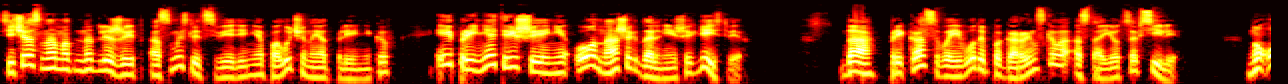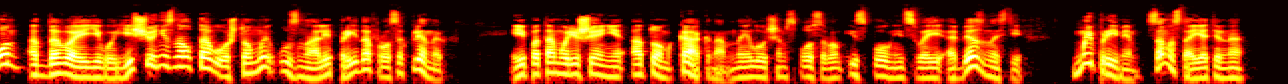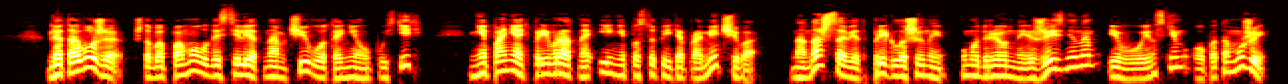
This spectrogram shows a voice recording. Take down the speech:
Сейчас нам надлежит осмыслить сведения, полученные от пленников, и принять решение о наших дальнейших действиях. Да, приказ воеводы Погорынского остается в силе. Но он, отдавая его, еще не знал того, что мы узнали при допросах пленных. И потому решение о том, как нам наилучшим способом исполнить свои обязанности, мы примем самостоятельно. Для того же, чтобы по молодости лет нам чего-то не упустить, не понять превратно и не поступить опрометчиво, на наш совет приглашены умудренные жизненным и воинским опытом мужи.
